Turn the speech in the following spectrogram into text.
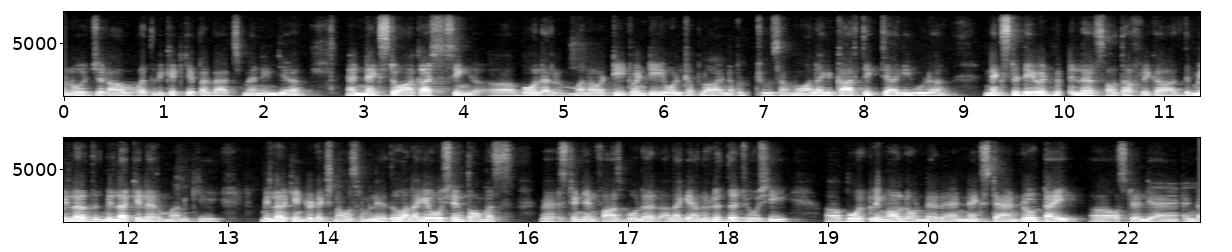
Anuj Rawat wicket keeper batsmen India and next Akash Singh bowler మన టీ ట్వంటీ వరల్డ్ కప్లో ఆడినప్పుడు చూసాము. అలాగే కార్తిక్ త్యాగి కూడా. Next David Miller South Africa Miller Miller killer మనకి మిల్లర్కి ఇంట్రొడక్షన్ అవసరం లేదు. అలాగే Oshane Thomas West Indian fast bowler అలాగే Aniruddha Joshi bowling all rounder and next Andrew Tye Australia and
